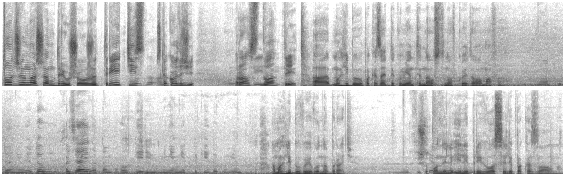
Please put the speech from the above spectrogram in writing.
тот же наш Андрюша, уже третий. с с какой, подожди? Раз, два, три. А могли бы вы показать документы на установку этого мафа? Ну откуда они? Это у хозяина там бухгалтерии, у меня нет таких документов. А могли бы вы его набрать? Ну, Чтобы он или, или привез, или показал нам.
